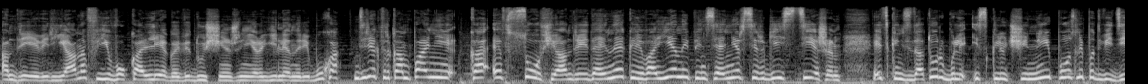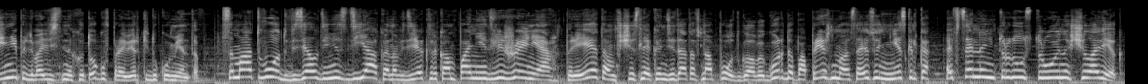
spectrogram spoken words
Андрей Аверьянов, его коллега, ведущий инженер Елена Рябуха, директор компании КФ «Софья» Андрей Дайнека и военный пенсионер Сергей Стешин. Эти кандидатуры были исключены после подведения предварительных итогов проверки документов. Самоотвод взял Денис Дьяконов, директор компании «Движение». При этом в числе кандидатов на пост главы города по-прежнему остается несколько официально нетрудоустроенных человек.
